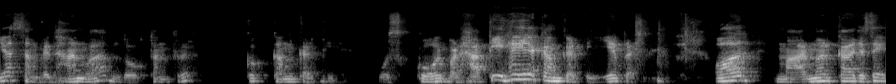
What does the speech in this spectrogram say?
या संविधानवाद लोकतंत्र को कम करती है? वो स्कोर बढ़ाती है या कम करती है? ये प्रश्न है। और मार्मर का जैसे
